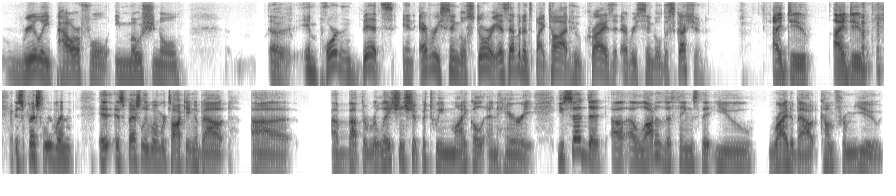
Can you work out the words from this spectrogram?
really powerful emotional uh, important bits in every single story, as evidenced by Todd, who cries at every single discussion. I do, I do, especially when, especially when we're talking about uh, about the relationship between Michael and Harry. You said that uh, a lot of the things that you write about come from you.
